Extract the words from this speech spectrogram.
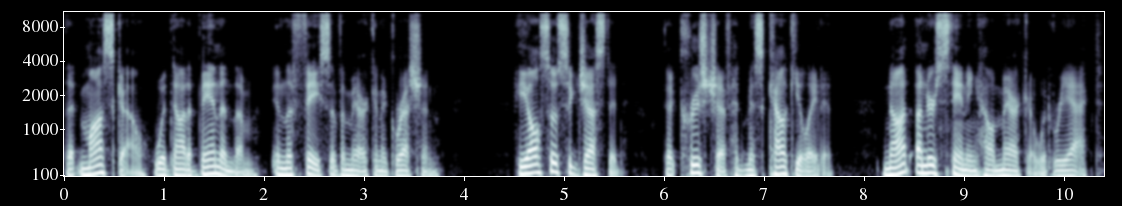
that Moscow would not abandon them in the face of American aggression. He also suggested that Khrushchev had miscalculated, not understanding how America would react.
